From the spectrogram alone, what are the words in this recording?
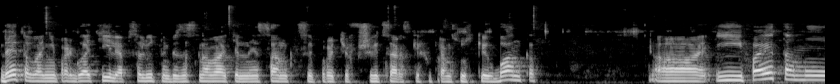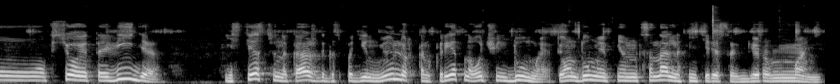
До этого они проглотили абсолютно безосновательные санкции против швейцарских и французских банков. А, и поэтому все это видя, Естественно, каждый господин Мюллер конкретно очень думает. И он думает не о национальных интересах Германии.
